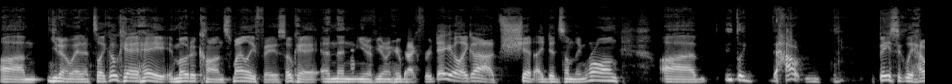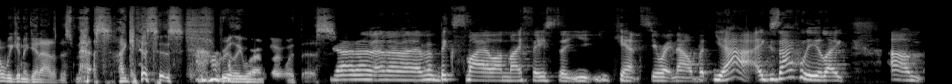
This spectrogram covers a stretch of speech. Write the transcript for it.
Um, you know, and it's like, okay, hey, emoticon, smiley face, okay, and then you know if you don't hear back for a day, you're like, ah, shit, I did something wrong. Uh, like how. Basically, how are we going to get out of this mess? I guess is really where I'm going with this. Yeah, and I, and I have a big smile on my face that you, you can't see right now. But yeah, exactly. Like, um,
